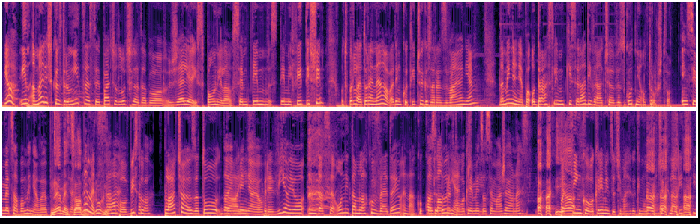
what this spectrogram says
Ja, in ameriška zdravnica se je pač odločila, da bo želja izpolnila vsem tem, s temi fetiši. Odprla je torej nenavaden kotiček za razvajanje, namenjen je pa odraslim, ki se radi vračajo v zgodnje otroštvo. In si med sabo menjavajo. Ne med sabo, Ne med drugi. sabo, v bistvu? Plačajo za to, Da da, jim da jih menjajo. previjajo in da se oni tam lahko vedejo enako kot z lampretovo dojenčki. kremico se mažejo, ne? Pa ja, cinkovo kremico, če imaš kakšen motorček na rički.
